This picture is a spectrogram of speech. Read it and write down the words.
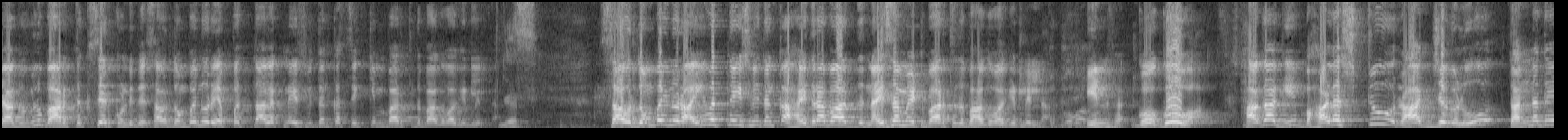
ಜಾಗಗಳು ಭಾರತಕ್ಕೆ ಸೇರ್ಕೊಂಡಿದೆ. ಸಾವಿರದ ಒಂಬೈನೂರ ಎಪ್ಪತ್ನಾಲ್ಕನೇ ಇಸ್ವಿ ತನಕ ಸಿಕ್ಕಿಂ ಭಾರತದ ಭಾಗವಾಗಿರಲಿಲ್ಲ. ಸಾವಿರದ ಒಂಬೈನೂರ ಐವತ್ತನೇ ಇಸ್ವಿ ತನಕ ಹೈದರಾಬಾದ್ ನೈಜಮೇಟ್ ಭಾರತದ ಭಾಗವಾಗಿರಲಿಲ್ಲ. ಇನ್ ಗೋ ಗೋವಾ. ಹಾಗಾಗಿ ಬಹಳಷ್ಟು ರಾಜ್ಯಗಳು ತನ್ನದೇ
